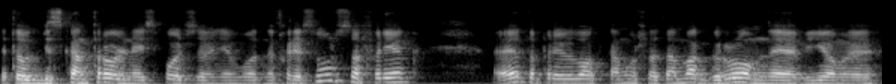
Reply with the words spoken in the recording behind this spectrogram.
Это вот бесконтрольное использование водных ресурсов, рек, это привело к тому, что там огромные объемы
